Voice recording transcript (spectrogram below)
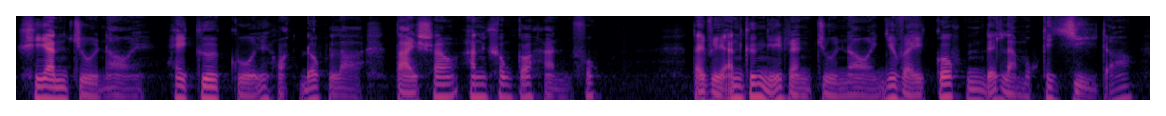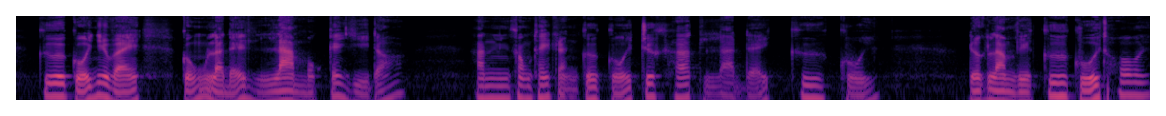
Khi anh chùi nồi hay cưa củi hoặc đốt lò, tại sao anh không có hạnh phúc? Tại vì anh cứ nghĩ rằng chùi nồi như vậy cốt để làm một cái gì đó. Cưa củi như vậy cũng là để làm một cái gì đó. Anh không thấy rằng cưa củi trước hết là để cưa củi. Được làm việc cưa củi thôi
